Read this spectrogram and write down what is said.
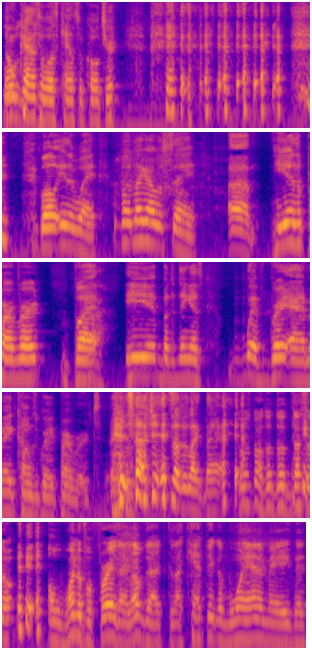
Who Don't cancel us, cancel culture. well, either way, but like I was saying, um, he is a pervert, but Ah. he. But the thing is, with great anime comes great perverts. something, something like that. Those, no, th- th- that's a, a wonderful phrase. I love that because I can't think of one anime that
